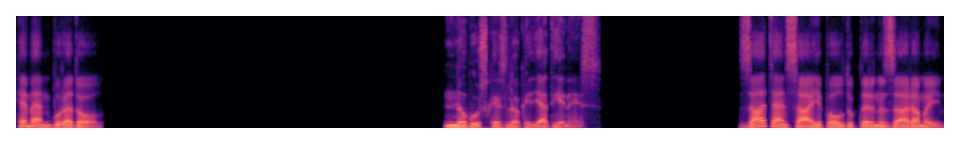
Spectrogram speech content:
Hemen burada ol. No busques lo que ya tienes. Zaten sahip olduklarınızı aramayın.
